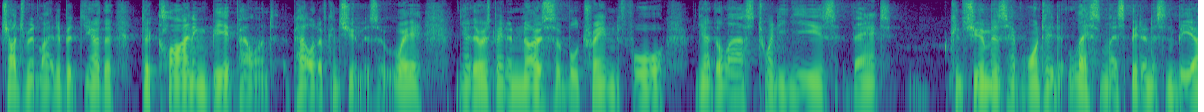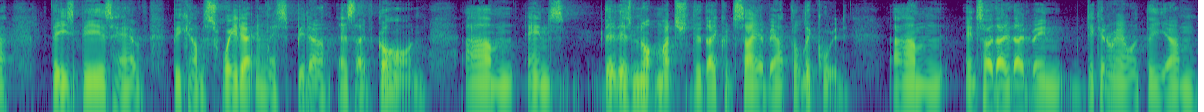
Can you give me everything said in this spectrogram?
judgment later, but you know the declining beer palate palate of consumers, where you know there has been a noticeable trend for you know the last twenty years that consumers have wanted less and less bitterness in beer. These beers have become sweeter and less bitter as they've gone, um, and there's not much that they could say about the liquid. Um, and so they, they've been dicking around with the um,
